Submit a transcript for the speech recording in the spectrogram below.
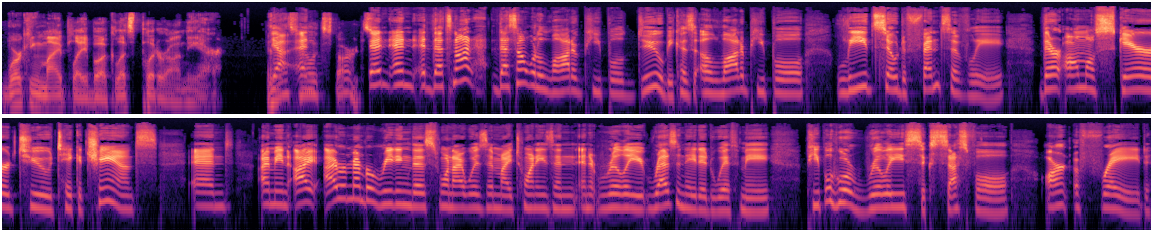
working my playbook. Let's put her on the air. And yeah, that's and, how it starts. And, and and that's not that's not what a lot of people do because a lot of people lead so defensively. They're almost scared to take a chance. And I mean, I I remember reading this when I was in my 20s and and it really resonated with me. People who are really successful aren't afraid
